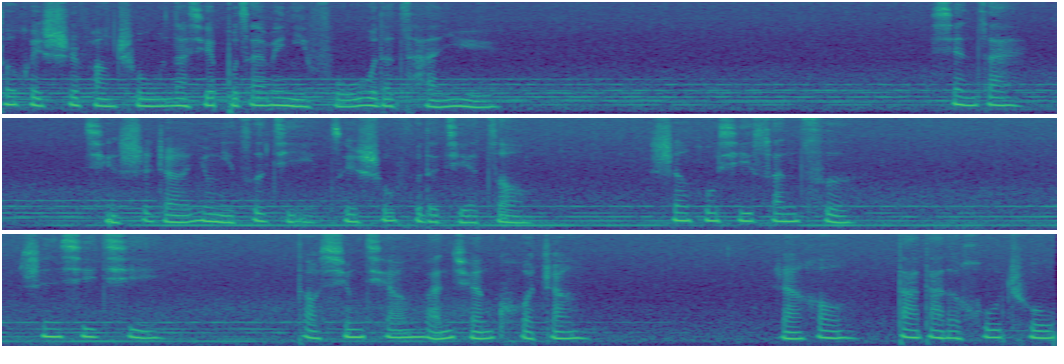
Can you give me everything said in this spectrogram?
都会释放出那些不再为你服务的残余。现在，请试着用你自己最舒服的节奏，深呼吸三次，深吸气。到胸腔完全扩张，然后大大的呼出，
